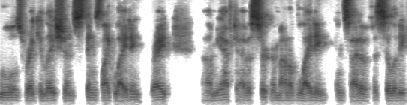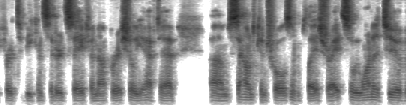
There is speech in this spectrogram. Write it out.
rules, regulations, things like lighting, right? Um, you have to have a certain amount of lighting inside of a facility for it to be considered safe and operational. You have to have um, sound controls in place, right? So we wanted to, you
